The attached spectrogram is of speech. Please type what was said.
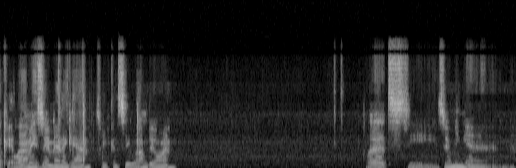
Okay, let me zoom in again so you can see what I'm doing. Let's see, zooming in.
